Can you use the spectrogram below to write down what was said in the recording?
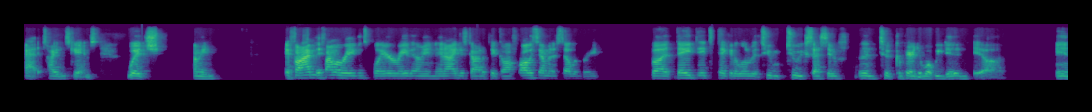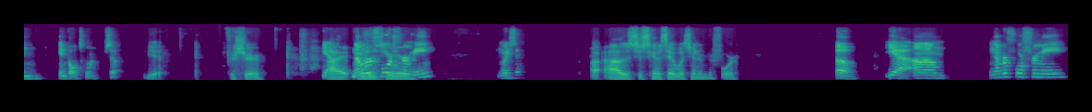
at Titans games. Which I mean, if I'm if I'm a Ravens player, Raven, I mean, and I just got to pick off. Obviously, I'm going to celebrate, but they did take it a little bit too too excessive to compared to what we did uh, in in Baltimore. So yeah, for sure. Yeah, right, number four your- for me. What'd you say? I, I was just gonna say, what's your number four? Oh, yeah. Um, number four for me,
